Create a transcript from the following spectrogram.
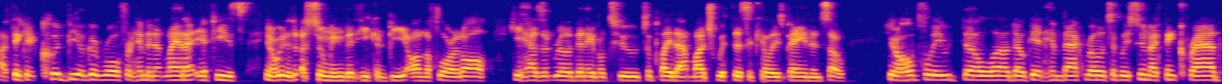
I think it could be a good role for him in Atlanta if he's, you know, assuming that he can be on the floor at all. He hasn't really been able to to play that much with this Achilles pain, and so, you know, hopefully they'll uh, they'll get him back relatively soon. I think Crabbe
